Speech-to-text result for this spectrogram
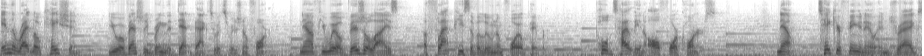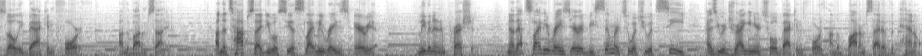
in the right location, you will eventually bring the dent back to its original form. Now, if you will, visualize a flat piece of aluminum foil paper, pulled tightly in all four corners. Now, take your fingernail and drag slowly back and forth on the bottom side. On the top side, you will see a slightly raised area leaving an impression. Now that slightly raised area would be similar to what you would see as you were dragging your tool back and forth on the bottom side of the panel.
